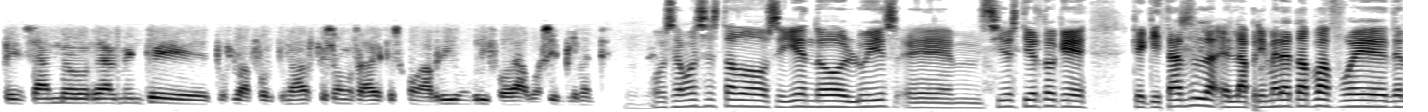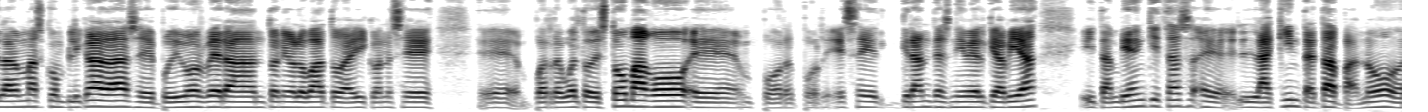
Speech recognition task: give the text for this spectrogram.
pensando realmente pues lo afortunados que somos a veces con abrir un grifo de agua simplemente. Os hemos estado siguiendo, Luis. Eh, sí es cierto que, que quizás la, primera etapa fue de las más complicadas. Eh, pudimos ver a Antonio Lobato ahí con ese eh, pues revuelto de estómago eh, por, por, ese gran desnivel que había y también quizás la quinta etapa, ¿no?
